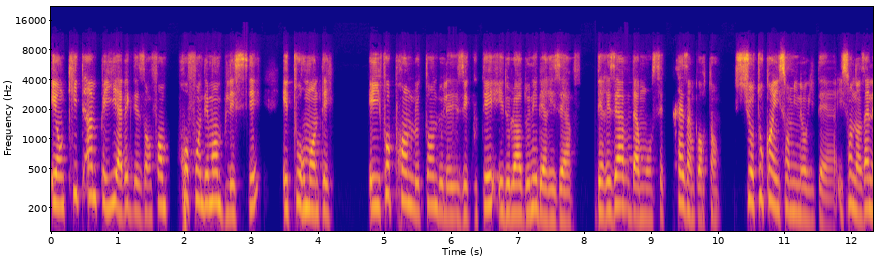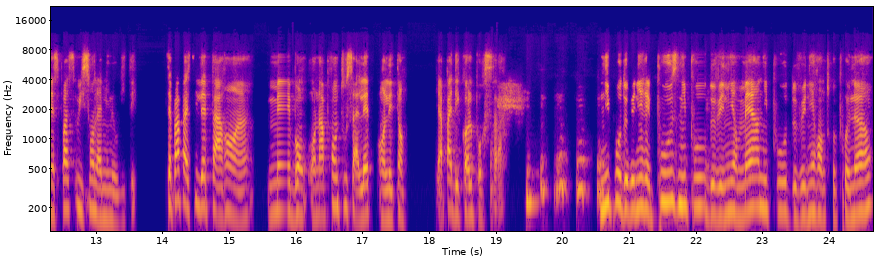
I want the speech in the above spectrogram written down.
et on quitte un pays avec des enfants profondément blessés et tourmentés. Et il faut prendre le temps de les écouter et de leur donner des réserves, des réserves d'amour. C'est très important, surtout quand ils sont minoritaires. Ils sont dans un espace où ils sont la minorité. C'est pas facile d'être parent, hein, mais bon, on apprend tous à l'être en l'étant. Il n'y a pas d'école pour ça. ni pour devenir épouse, ni pour devenir mère, ni pour devenir entrepreneur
